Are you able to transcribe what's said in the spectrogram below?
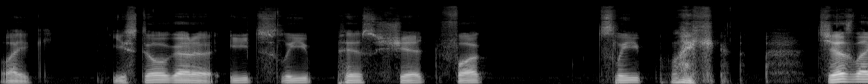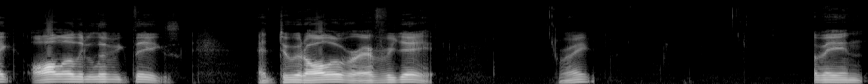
Like, you still gotta eat, sleep, piss, shit, fuck, sleep, like, just like all other living things, and do it all over every day, right? I mean,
